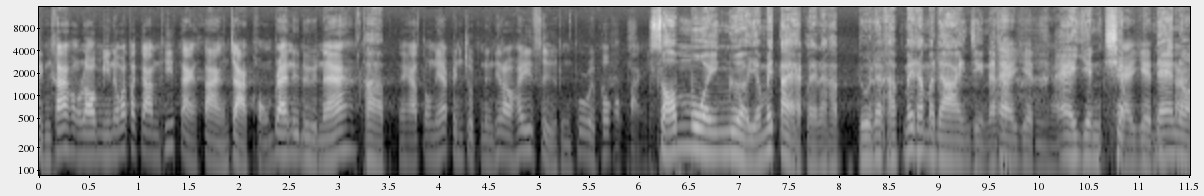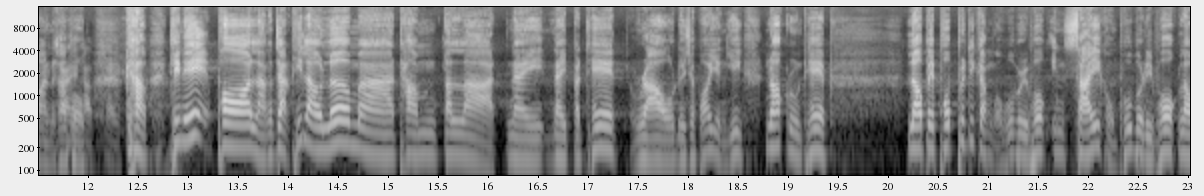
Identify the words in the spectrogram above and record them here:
สินค้าของเรามีนวัตกรรมที่แตกต่างจากของแบรนด์อื่นๆนะครับนะครับ ตรงเนี้ยเป็นจุดหนึ่งที่เราให้สื่อถึงผู้บริโภคออกไป ซ้อมมวยเหงื่อยังไม่แตกเลยนะครับ ดูนะครับ ไม่ธรรมดาจริงๆนะคแอรับร์เย็นครับแอร์เย็นเฉียบแอร์เย็นแน่นอนใช่ครับผมใช่ใช่ครับ ทีนี้พอหลังจากที่เราเริ่มมาทำตลาดในในประเทศเราโดยเฉพาะอย่างยิ่งนอกกรุงเทพเราไปพบพฤติกรรมของผู้บริโภคอินไซต์ของผู้บริโภคเรา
